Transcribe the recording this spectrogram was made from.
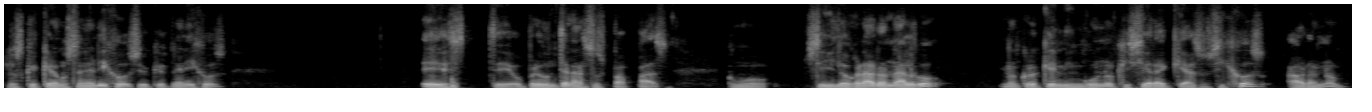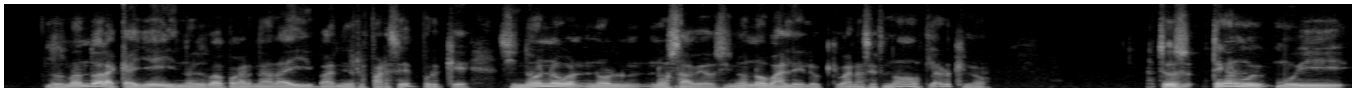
los que queremos tener hijos, yo quiero tener hijos, este, o pregúntenle a sus papás, como si lograron algo, no creo que ninguno quisiera que a sus hijos, ahora no, los mando a la calle y no les voy a pagar nada y van a rifarse, porque si no, no, no, no sabe, o si no, no vale lo que van a hacer. No, claro que no. Entonces, tengan muy, muy,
